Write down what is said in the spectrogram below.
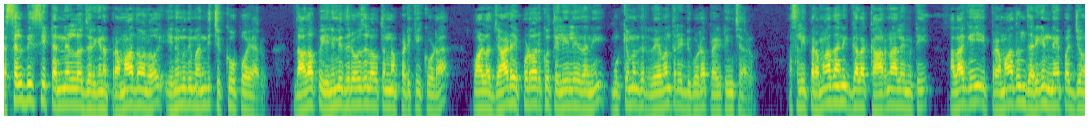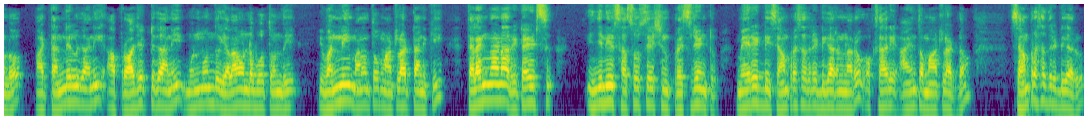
ఎస్ఎల్బీసీ టన్నెల్లో జరిగిన ప్రమాదంలో ఎనిమిది మంది చిక్కుకుపోయారు. దాదాపు ఎనిమిది రోజులు అవుతున్నప్పటికీ కూడా వాళ్ళ జాడ ఇప్పటివరకు తెలియలేదని ముఖ్యమంత్రి రేవంత్ రెడ్డి కూడా ప్రకటించారు. అసలు ఈ ప్రమాదానికి గల కారణాలేమిటి? అలాగే ఈ ప్రమాదం జరిగిన నేపథ్యంలో ఆ టన్నెల్ కానీ ఆ ప్రాజెక్ట్ కానీ మున్ముందు ఎలా ఉండబోతోంది? ఇవన్నీ మనతో మాట్లాడటానికి Telangana retireds engineers association president Mereddy Shyamprasad Reddy garu ఉన్నారు. ఒకసారి ఆయనతో మాట్లాడడం శ్యాంప్రసాద్ రెడ్డి గారు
